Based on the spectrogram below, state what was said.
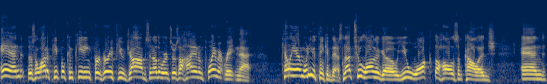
And there's a lot of people competing for very few jobs. In other words, there's a high unemployment rate in that. Kellyanne, what do you think of this? Not too long ago, you walked the halls of college and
